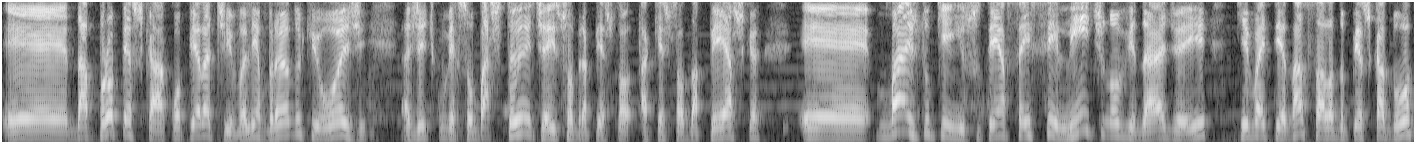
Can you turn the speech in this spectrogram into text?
é, da ProPescar, a cooperativa. Lembrando que hoje a gente conversou bastante aí sobre a, pesca, a questão da pesca. É, mais do que isso, tem essa excelente novidade aí que vai ter na sala do pescador,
